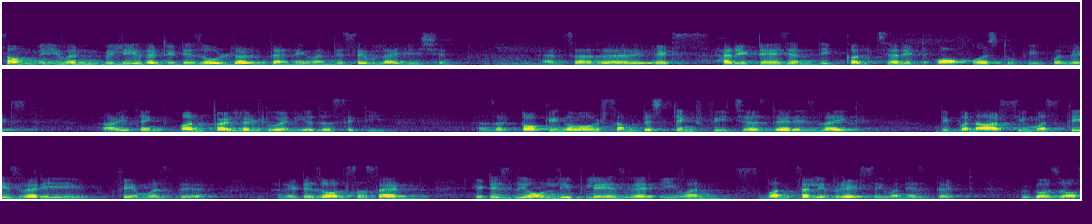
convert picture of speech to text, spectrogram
some even believe that it is older than even the civilization. And sir, uh, its heritage and the culture it offers to people, it's, I think, unparalleled to any other city. And sir, talking about some distinct features, there is like the Banarsi Masti is very famous there. And it is also said it is the only place where even one celebrates even his death because of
